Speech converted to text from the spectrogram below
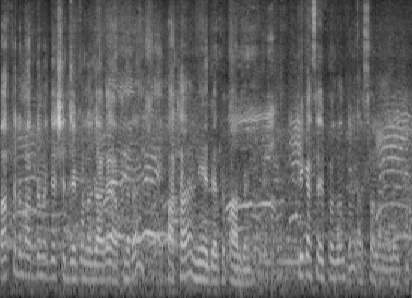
বাচ্চার মাধ্যমে দেশের যে কোনো জায়গায় আপনারা পাঠা নিয়ে যেতে পারবেন। ঠিক আছে এই পর্যন্ত আসসালামু আলাইকুম।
